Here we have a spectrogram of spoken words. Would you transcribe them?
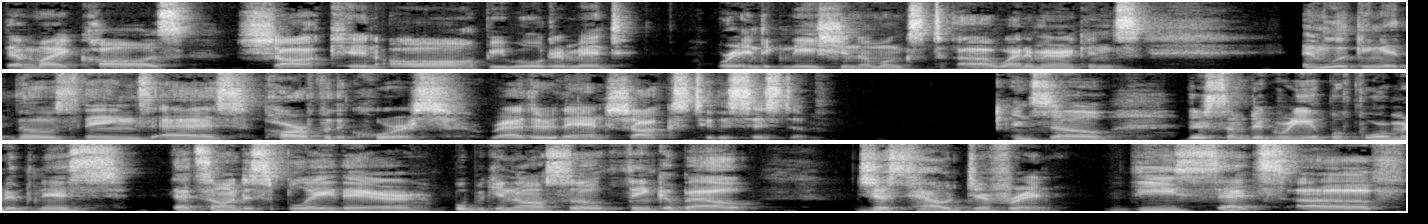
that might cause shock and awe, bewilderment, or indignation amongst uh, white Americans. And looking at those things as par for the course rather than shocks to the system. And so there's some degree of performativeness that's on display there, but we can also think about just how different these sets of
